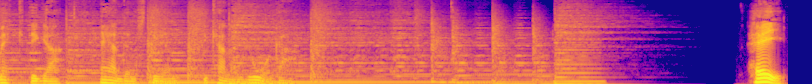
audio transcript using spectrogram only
mäktiga ädelsten vi kallar yoga. Hej!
